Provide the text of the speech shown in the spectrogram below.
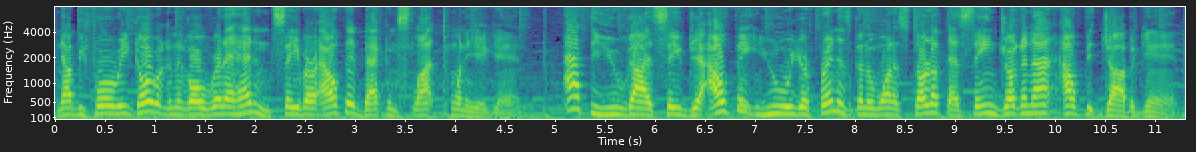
Now before we go, we're gonna go right ahead and save our outfit back in slot 20 again. After you guys saved your outfit, you or your friend is gonna want to start up that same Juggernaut outfit job again.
